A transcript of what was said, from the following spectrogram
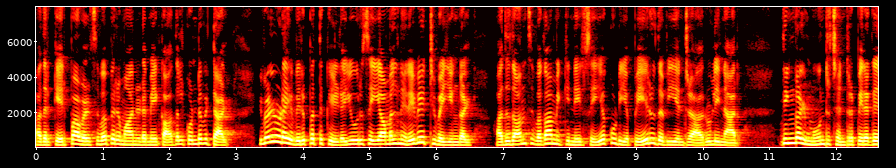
அதற்கேற்ப அவள் சிவபெருமானிடமே காதல் கொண்டு விட்டாள். இவளுடைய விருப்பத்துக்கு இடையூறு செய்யாமல் நிறைவேற்றி வையுங்கள். அதுதான் சிவகாமிக்கு நீர் செய்யக்கூடிய பேருதவி என்று அருளினார். திங்கள் மூன்று சென்ற பிறகு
